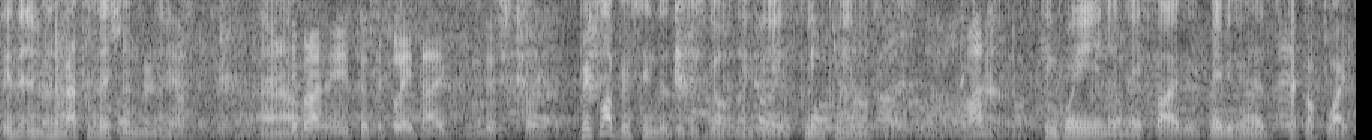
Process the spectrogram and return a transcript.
He's, in, he's in a bad position. Like, Yeah. I don't know. People need to, to play tight this for. Pre-flop, we've seen that they just go like the queen, queen off. Like What? snap. King, queen, and ace five. Maybe he's gonna stack off white.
